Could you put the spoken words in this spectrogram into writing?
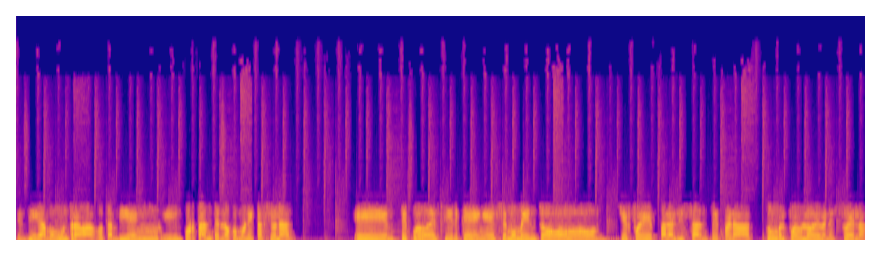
digamos, un trabajo también importante en lo comunicacional. Eh, te puedo decir que en ese momento que fue paralizante para todo el pueblo de Venezuela,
